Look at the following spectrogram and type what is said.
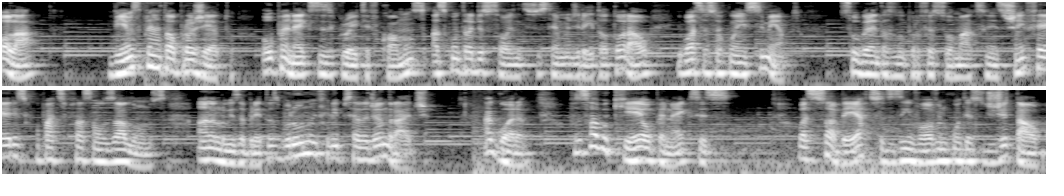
Olá, viemos apresentar o projeto Open Access Creative Commons, as contradições do sistema de direito autoral e o acesso ao conhecimento, sob a orientação do professor Marcos Vinícius Schenferes com participação dos alunos Ana Luísa Bretas Bruno e Felipe César de Andrade. Agora, você sabe o que é Open Access? O acesso aberto se desenvolve no contexto digital,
